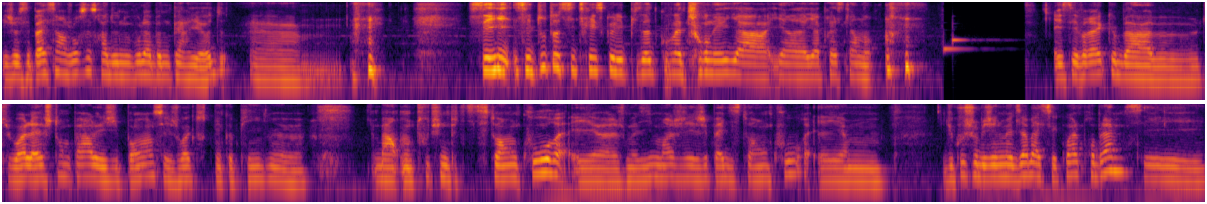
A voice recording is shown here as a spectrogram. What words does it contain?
et je sais pas si un jour ce sera de nouveau la bonne période. Euh, c'est tout aussi triste que l'épisode qu'on a tourné il y a, y a, y a presque un an. Et c'est vrai que bah, tu vois, là je t'en parle et j'y pense et je vois que toutes mes copines bah, ont toutes une petite histoire en cours et je me dis, moi j'ai pas d'histoire en cours et du coup je suis obligée de me dire, bah, c'est quoi le problème? C'est...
